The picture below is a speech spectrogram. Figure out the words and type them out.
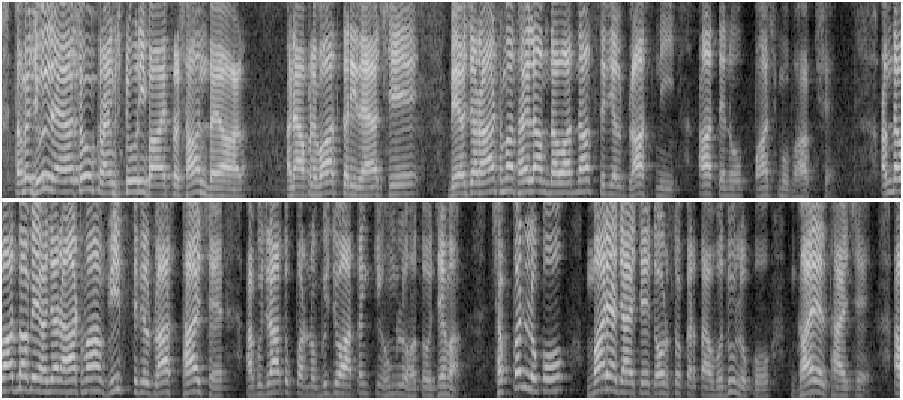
તમે જોઈ રહ્યા છો crime story by Prashant Dayal. અને આપણે વાત કરી રહ્યા છીએ બે હજાર આઠમાં થયેલા અમદાવાદના સિરિયલ બ્લાસ્ટની. આ તેનો પાંચમો ભાગ છે. અમદાવાદમાં બે હજાર આઠમાં વીસ સિરિયલ બ્લાસ્ટ થાય છે. આ ગુજરાત ઉપરનો બીજો આતંકી હુમલો હતો જેમાં છપ્પન લોકો માર્યા જાય છે, દોઢસો કરતાં વધુ લોકો ઘાયલ થાય છે. આ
